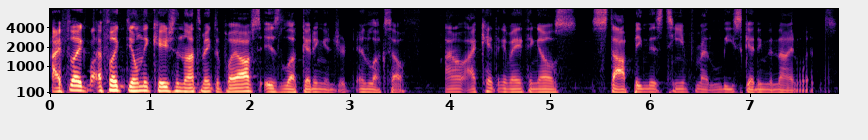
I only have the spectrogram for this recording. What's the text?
I feel like I feel like the only occasion not to make the playoffs is Luck getting injured and Luck's health. I don't. I can't think of anything else stopping this team from at least getting the nine wins.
